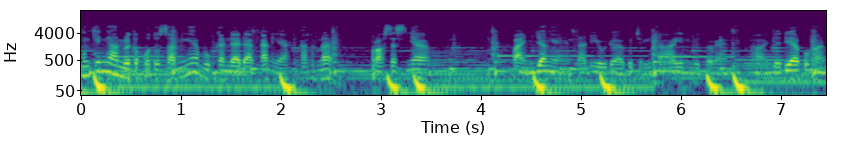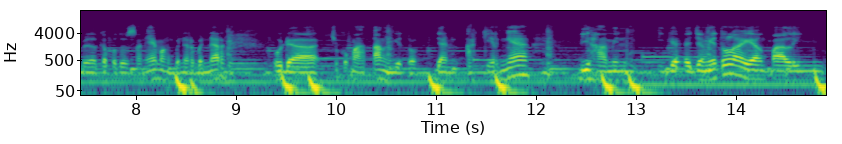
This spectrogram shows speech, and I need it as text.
Mungkin ngambil keputusannya bukan dadakan ya, karena prosesnya panjang yang tadi udah aku ceritain gitu kan. Uh, jadi aku ngambil keputusannya emang bener-bener udah cukup matang gitu. Dan akhirnya di Hamin tiga jam itulah yang paling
